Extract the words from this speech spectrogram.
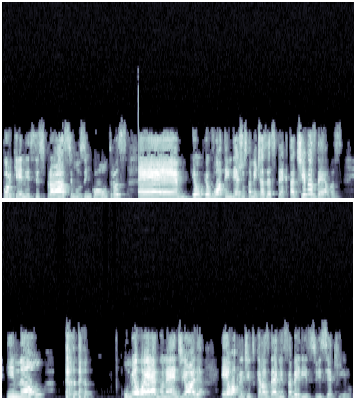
Porque nesses próximos encontros, é, eu, eu vou atender justamente as expectativas delas e não o meu ego, né? De olha, eu acredito que elas devem saber isso, isso e aquilo.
